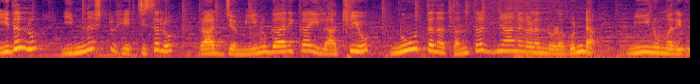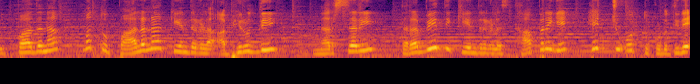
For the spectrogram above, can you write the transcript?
ಇದನ್ನು ಇನ್ನಷ್ಟು ಹೆಚ್ಚಿಸಲು ರಾಜ್ಯ ಮೀನುಗಾರಿಕಾ ಇಲಾಖೆಯು ನೂತನ ತಂತ್ರಜ್ಞಾನಗಳನ್ನೊಳಗೊಂಡ ಮೀನು ಮರಿ ಉತ್ಪಾದನಾ ಮತ್ತು ಪಾಲನಾ ಕೇಂದ್ರಗಳ ಅಭಿವೃದ್ಧಿ, ನರ್ಸರಿ, ತರಬೇತಿ ಕೇಂದ್ರಗಳ ಸ್ಥಾಪನೆಗೆ ಹೆಚ್ಚು ಒತ್ತು ಕೊಡುತ್ತಿದೆ.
